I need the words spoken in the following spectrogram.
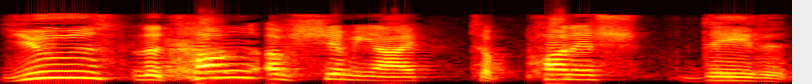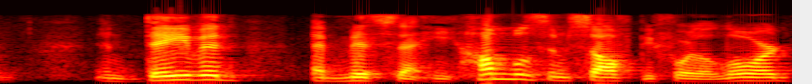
used the tongue of Shimei to punish David. And David admits that. He humbles himself before the Lord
